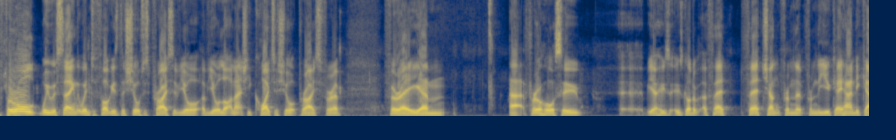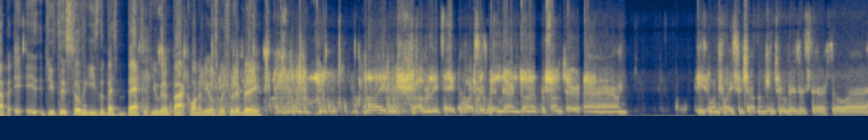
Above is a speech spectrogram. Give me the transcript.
for all we were saying that Winter Fog is the shortest price of your of your lot, and actually quite a short price for a for a um, uh, for a horse who uh, yeah, who's, who's got a, a, fair fair chunk from the from the UK handicapper. do you th- still think he's the best bet? If you were going to back one of yours, which would it be? I'd probably take the horse that's been there and done it, the Shunter. Um, he's won twice in Cheltenham from two visits there, so uh,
